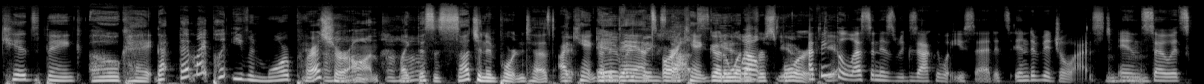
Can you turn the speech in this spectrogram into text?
kids think, okay, that, that might put even more pressure Uh-huh, on. uh-huh. Like, this is such an important test. I can't go to Everything dance or I can't go to whatever Well, sport. I think Yeah. the lesson is exactly what you said. It's individualized. Mhm. And so it's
